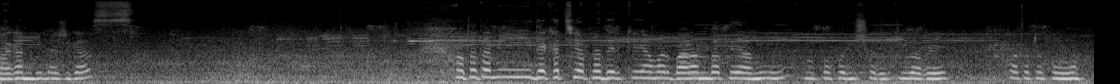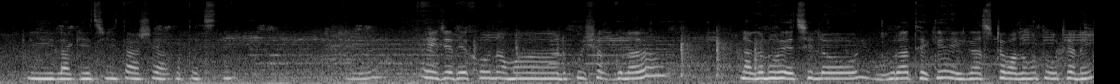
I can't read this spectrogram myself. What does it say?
বাগান বিলাস গাছ। অর্থাৎ আমি দেখাচ্ছি আপনাদেরকে আমার বারান্দাতে আমি অল্প পরিসরে কীভাবে কতটুকু কি লাগিয়েছি তা শেয়ার করতেছি। এই যে দেখুন আমার পুঁইশাকগুলা লাগানো হয়েছিল। ঘোড়া থেকে এই গাছটা ভালো মতো ওঠে নেই।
